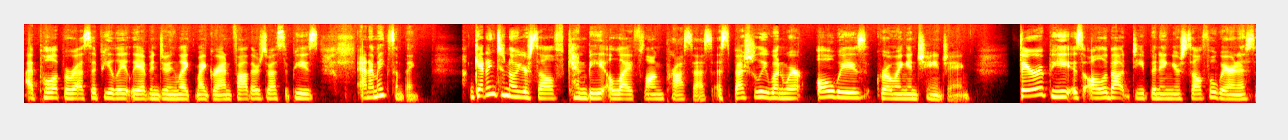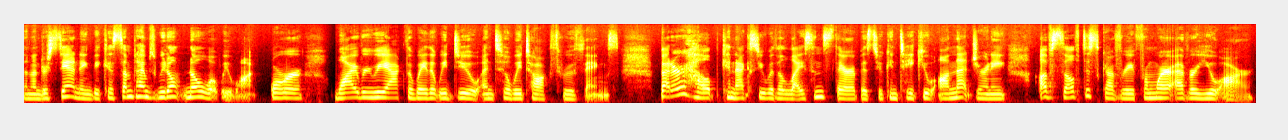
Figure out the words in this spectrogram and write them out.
I pull up a recipe lately. I've been doing like my grandfather's recipes and I make something. Getting to know yourself can be a lifelong process, especially when we're always growing and changing. Therapy is all about deepening your self awareness and understanding because sometimes we don't know what we want or why we react the way that we do until we talk through things. BetterHelp connects you with a licensed therapist who can take you on that journey of self discovery from wherever you are.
